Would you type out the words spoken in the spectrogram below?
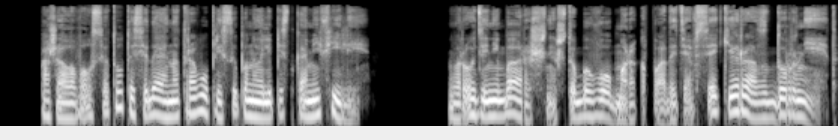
— пожаловался тот, оседая на траву, присыпанную лепестками филии. «Вроде не барышня, чтобы в обморок падать, а всякий раз дурнеет.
